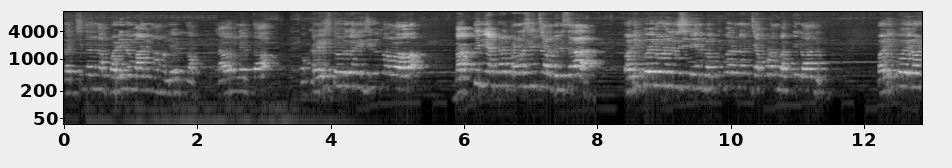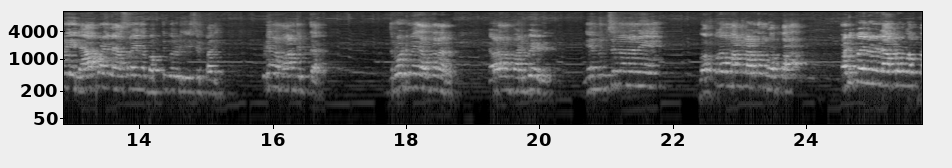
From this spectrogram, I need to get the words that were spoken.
ఖచ్చితంగా పడిన వాడిని మనం లేపుతాం. ఎవరు లేపుతాం? ఒక క్రైస్తవుడుగా నీ జీవితంలో భక్తిని ఎక్కడ ప్రదర్శించాలో తెలుసా? పడిపోయినోడిని చూసి నేను భక్తి అని చెప్పడం భక్తి కాదు. పడిపోయినోడిని లేపడమే అసలైన భక్తి పరుడు చేసే పని. ఇప్పుడే నా మాట చెప్తారు. రోడ్డు మీద వెళ్తున్నారు. ఎవడన్నా పడిపోయాడు? నేను నుంచున్నానని గొప్పగా మాట్లాడటం గొప్ప. పడిపోయిన లేపడం గొప్ప.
